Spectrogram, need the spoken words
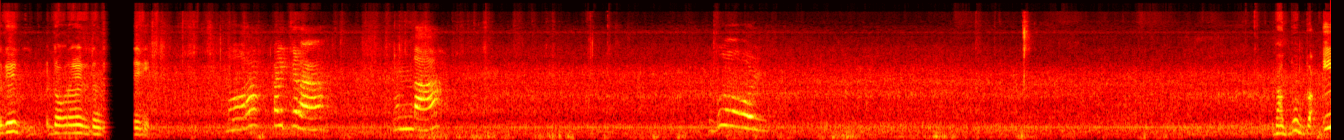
ഒരു ഡോറ വരുന്നുണ്ട്. എന്താ? ഗോൾ. ബബ്ബു ഈ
